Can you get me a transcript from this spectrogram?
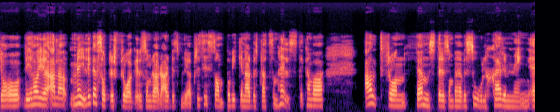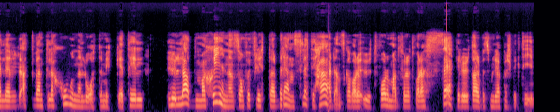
Ja, vi har ju alla möjliga sorters frågor som rör arbetsmiljö, precis som på vilken arbetsplats som helst. Det kan vara allt från fönster som behöver solskärmning eller att ventilationen låter mycket till hur laddmaskinen som förflyttar bränslet i härden ska vara utformad för att vara säker ur ett arbetsmiljöperspektiv.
